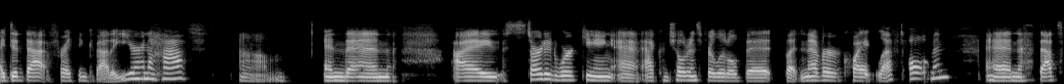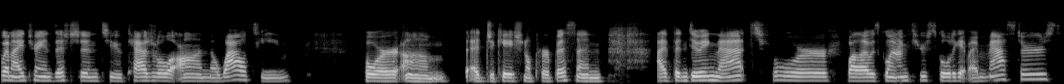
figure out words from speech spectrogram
I did that for, I think, about a year and a half. Um, and then I started working at Akron Children's for a little bit, but never quite left Aultman. And that's when I transitioned to casual on the WOW team for um, the educational purpose. And I've been doing that for while I was going through school to get my master's.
